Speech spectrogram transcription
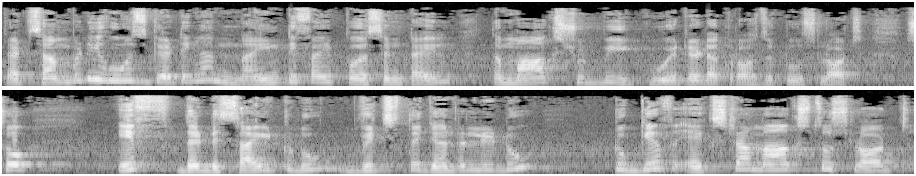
that somebody who is getting a 95 percentile the marks should be equated across the two slots. So if they decide to do which they generally do to give extra marks to slots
